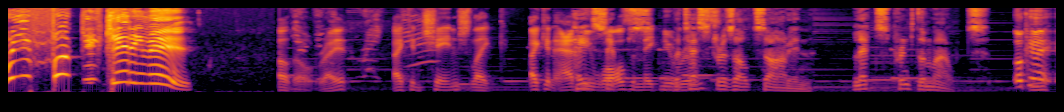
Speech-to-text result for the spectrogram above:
Are you fucking kidding me? Oh, though, right? I can change, like, I can add Hey, new walls Sips, and make new the rooms. test results are in. Let's print them out. Okay.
